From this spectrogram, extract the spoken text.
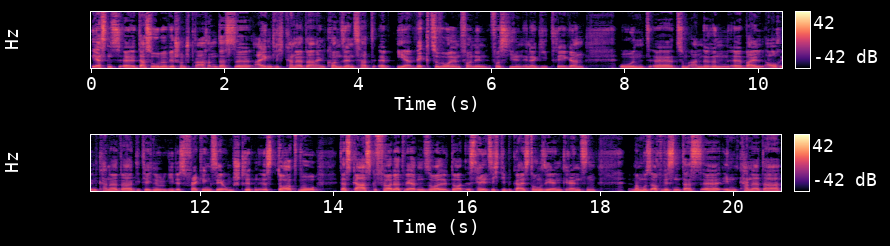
erstens äh, das, worüber wir schon sprachen, dass äh, eigentlich Kanada einen Konsens hat, äh, eher wegzuwollen von den fossilen Energieträgern. Und äh, zum anderen, äh, weil auch in Kanada die Technologie des Fracking sehr umstritten ist. Dort, wo das Gas gefördert werden soll, dort ist, hält sich die Begeisterung sehr in Grenzen. Man muss auch wissen, dass äh, in Kanada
